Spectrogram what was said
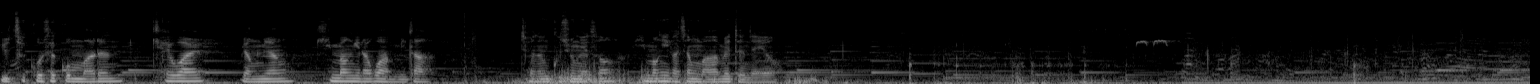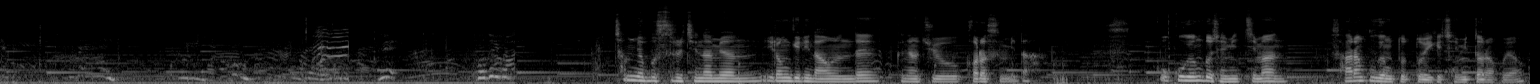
유채꽃의 꽃말은 개활, 명량, 희망이라고 합니다. 저는 그 중에서 희망이 가장 마음에 드네요 참여 부스를 지나면 이런 길이 나오는데 그냥 쭉 걸었습니다. 꽃 구경도 재밌지만 사람 구경도 또 이게 재밌더라고요.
